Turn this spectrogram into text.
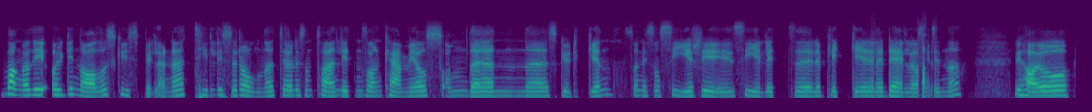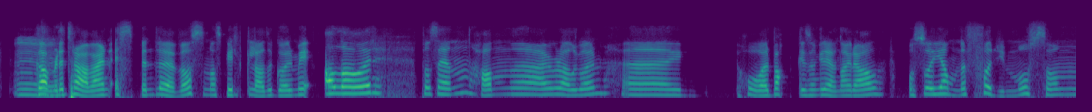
mange av de originale skuespillerne til disse rollene til å liksom ta en liten sånn cameo som den uh, skurken, som liksom sier, sier litt uh, replikker eller deler av sine. Vi har jo mm. gamle traveren Espen Løvaas, som har spilt Glade Gorm i alle år på scenen. Han uh, er jo Glade Gorm. Håvard Bakke som Greven av Gral. Også Janne Formoe som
